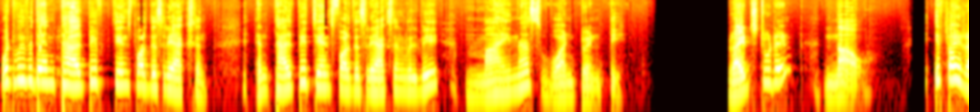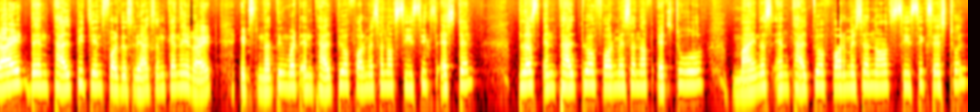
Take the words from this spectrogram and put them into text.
what will be the enthalpy change for this reaction? Enthalpy change for this reaction will be minus 120 right student? Now if I write the enthalpy change for this reaction, can I write it's nothing but enthalpy of formation of C6H10 plus enthalpy of formation of H2O minus enthalpy of formation of C6H12.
